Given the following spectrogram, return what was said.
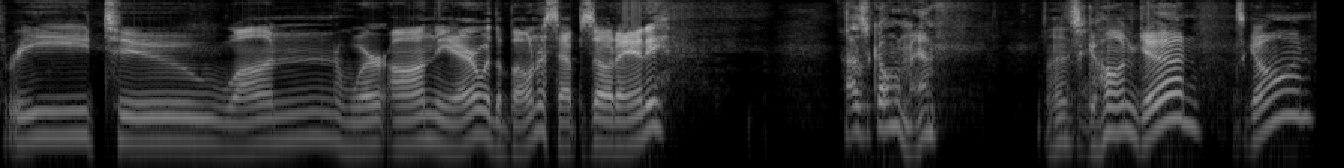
Three, two, one. We're on the air with a bonus episode, Andy. How's it going, man? It's going good. It's going.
